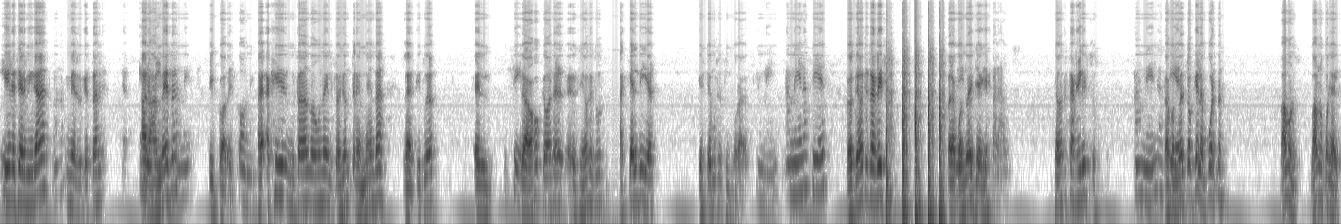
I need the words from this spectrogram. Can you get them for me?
y, le servirá mientras que están a la, mesa, y comen. Aquí nos está dando una ilustración tremenda la escritura, el trabajo que va a hacer el Señor Jesús aquel día que estemos en sus moradas. Amén. Amén, así es. Pero tenemos que estar listos para cuando Él llegue. Tenemos que estar listos. Amén. Así para cuando Él toque la puerta, vámonos, vámonos con Él.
